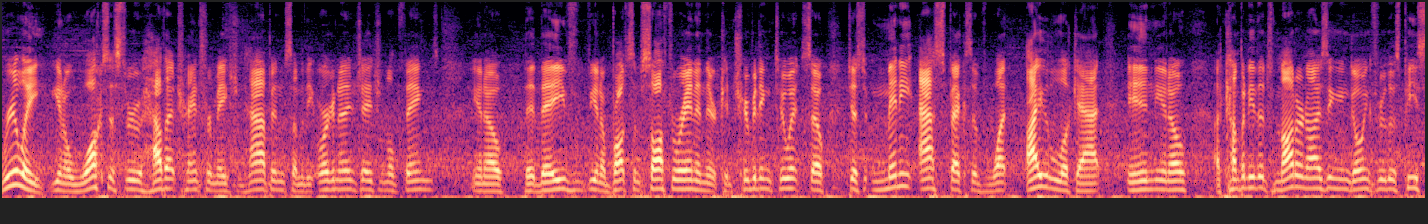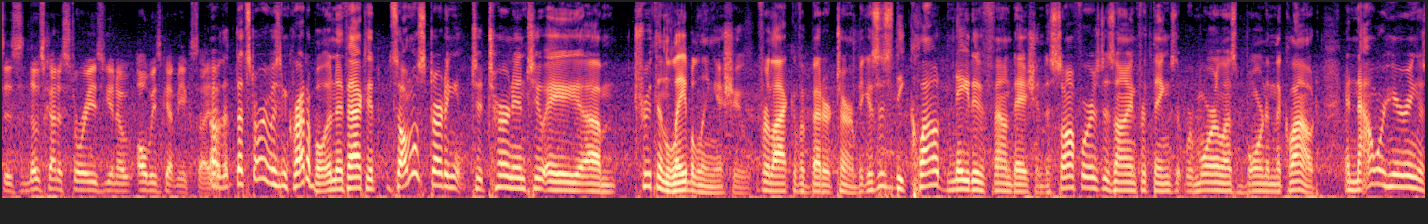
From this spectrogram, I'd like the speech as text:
really, you know, walks us through how that transformation happened, some of the organizational things, you know, that they've, you know, brought some software in and they're contributing to it. So just many aspects of what I look at in, you know, a company that's modernizing and going through those pieces. And those kind of stories, you know, always get me excited. Oh, that, that story was incredible. And in fact, it's almost starting to turn into a um, truth and labeling issue, for lack of a better term, because this is the cloud native foundation. The software is designed for things that were more or less born in the cloud. And now we're hearing an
